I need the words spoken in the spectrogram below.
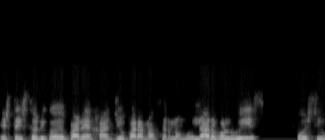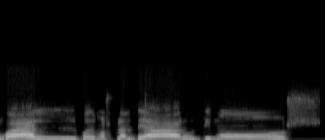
este histórico de parejas, yo para no hacerlo muy largo, Luis, pues igual podemos plantear últimos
